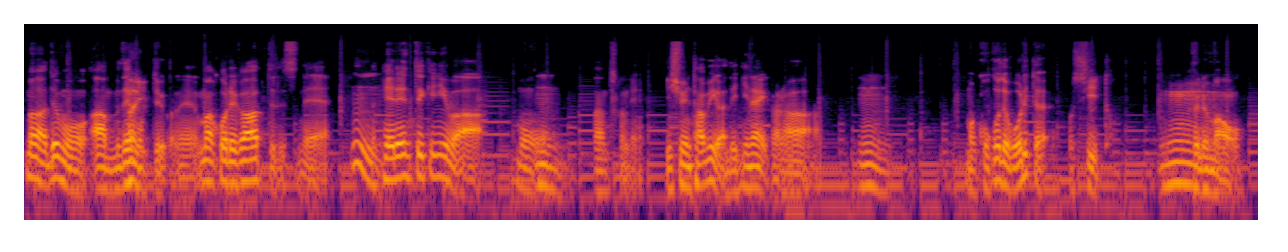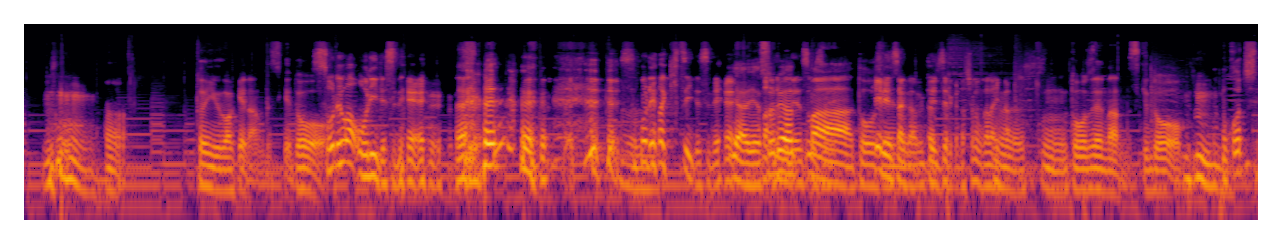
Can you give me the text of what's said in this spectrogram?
まあでも、あでもっていうかね、まあこれがあってですね、うん。ヘレン的にはもう、うん。なんですかね、一緒に旅ができないから、うん。まあ、ここで降りてほしいと、車。を、うん。というわけなんですけど、それは檻ですね。それはきついですね。いやいや、それはあ、まあ当然。ヘレンさんが運転してるからしょうがないから。うんうん当然なんですけど、うんこっち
